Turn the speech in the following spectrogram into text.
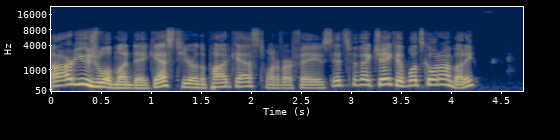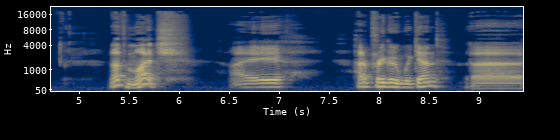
uh, our usual Monday guest here on the podcast, one of our faves. It's Vivek Jacob. What's going on, buddy? Nothing much. I had a pretty good weekend. Uh,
